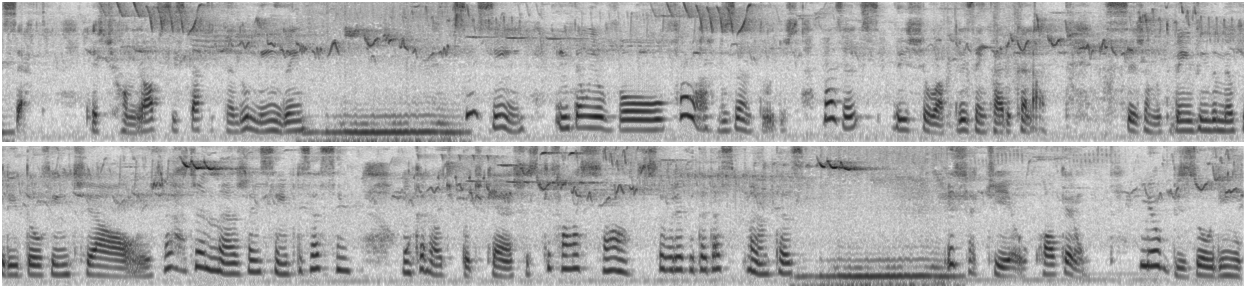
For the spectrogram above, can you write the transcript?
Certo. Este home office está ficando lindo, hein? Sim, sim. Então eu vou falar dos antúrios. Mas antes, deixa eu apresentar o canal. Seja muito bem-vindo, meu querido ouvinte, ao Jardinagem Simples Assim, um canal de podcasts que fala só sobre a vida das plantas. Este aqui é o Qualquer Um, meu besourinho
